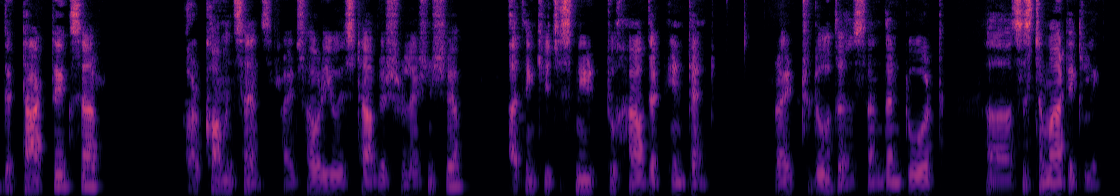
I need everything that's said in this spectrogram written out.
the tactics are are common sense right? So how do you establish relationship? I think you just need to have that intent right to do this and then do it uh, systematically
